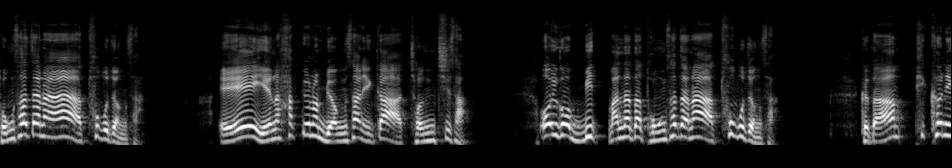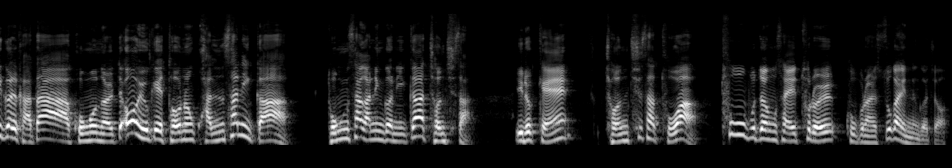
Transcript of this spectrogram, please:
동사잖아. to 부정사. 에 얘는 학교는 명사니까 전치사. 어 이거 밑 만나다 동사잖아. to 부정사. 그 다음 피크닉을 가다 공원을 때어 이게 더는 관사니까 동사가 아닌 거니까 전치사. 이렇게 전치사 to와 to 부정사의 to를 구분할 수가 있는 거죠.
